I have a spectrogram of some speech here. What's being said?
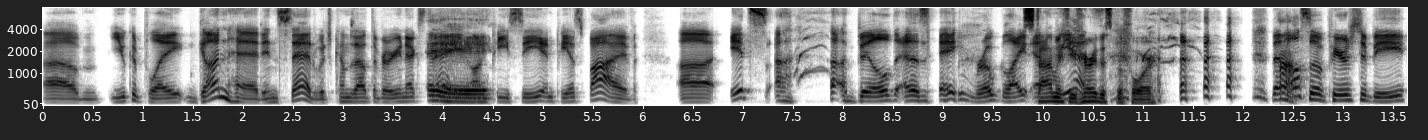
um, you could play Gunhead instead, which comes out the very next day on PC and PS5. Uh, it's uh, a build as a roguelite. Stop me if you've heard this before. that Huh. also appears to be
